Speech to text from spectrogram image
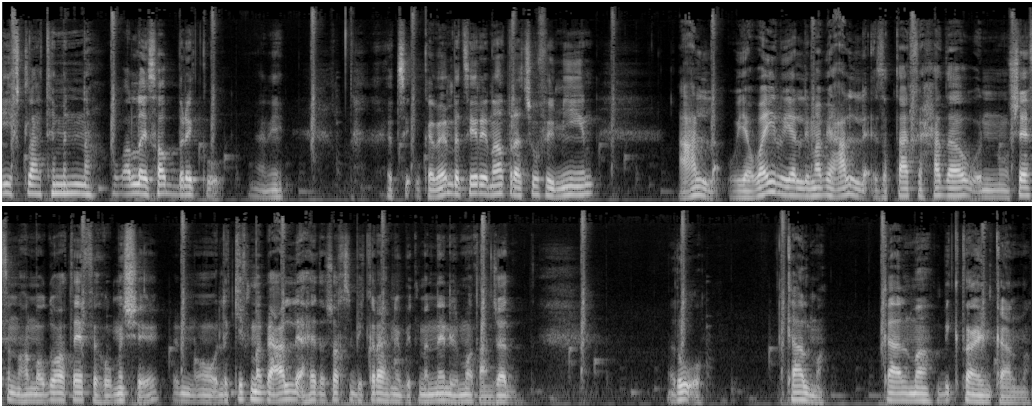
كيف طلعت منها والله يصبرك و... يعني وكمان بتصيري ناطرة تشوفي مين علق. ويا ويله يلي ما بيعلق. إذا بتعرفي حدا وإنه شايف إنه هالموضوع تافه ومشي إنه كيف ما بيعلق هذا شخص بيكرهني وبيتمناني الموت عن جد. روقوا. calma. calma. big time calma.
